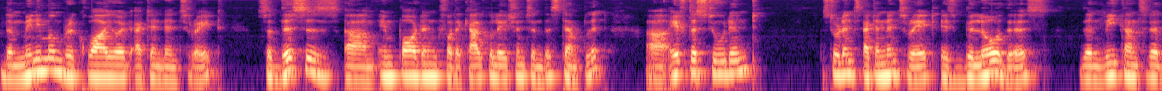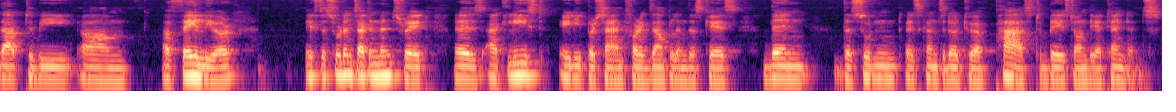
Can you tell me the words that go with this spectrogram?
the minimum required attendance rate. So this is um, important for the calculations in this template. Uh, if the student student's attendance rate is below this, then we consider that to be um, a failure. If the student's attendance rate is at least 80%, for example, in this case, then the student is considered to have passed based on the attendance.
